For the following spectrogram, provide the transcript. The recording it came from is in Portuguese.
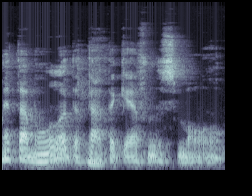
metabola, the Tata Gas and the small.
